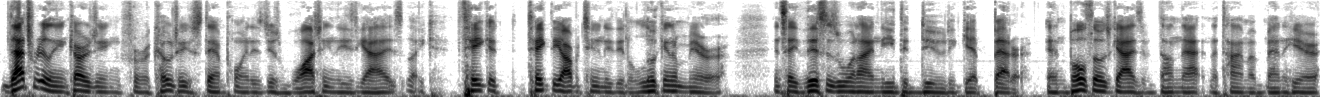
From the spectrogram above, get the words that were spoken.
that's really encouraging for a coaching standpoint. Is just watching these guys like take it, take the opportunity to look in a mirror and say, "This is what I need to do to get better." And both those guys have done that in the time I've been here.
